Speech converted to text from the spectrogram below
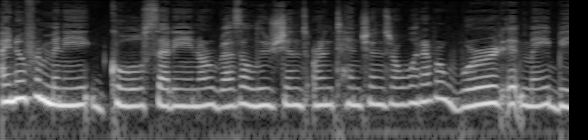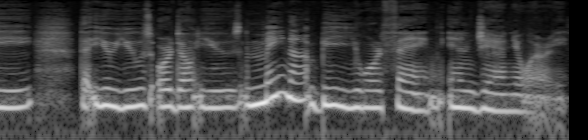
I know for many, goal setting or resolutions or intentions or whatever word it may be that you use or don't use may not be your thing in January.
